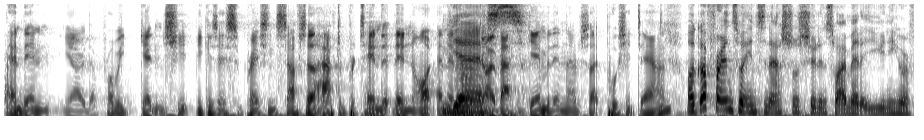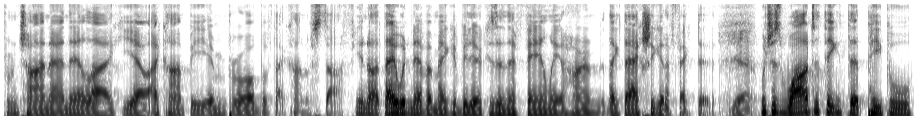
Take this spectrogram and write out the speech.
and then you know they'll probably get in shit because they're suppressing stuff, so they'll have to pretend that they're not, and then they'll go back again, but then they'll just like push it down. Well, I've got friends who are international students who I met at uni who are from China, and they're like, yeah, I can't be embroiled with that kind of stuff. You know, they would never make a video because then their family at home, like, they actually get affected. Yeah. Which is wild to think that people,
